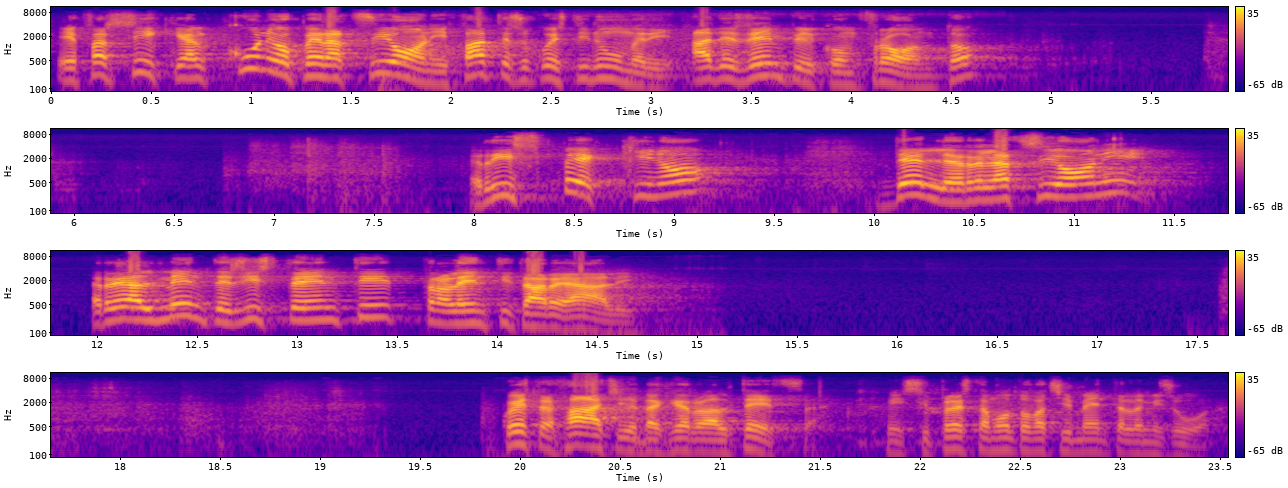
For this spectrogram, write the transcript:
e far sì che alcune operazioni fatte su questi numeri, ad esempio il confronto, rispecchino delle relazioni realmente esistenti tra le entità reali. Questo è facile perché era l'altezza, quindi si presta molto facilmente alla misura.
